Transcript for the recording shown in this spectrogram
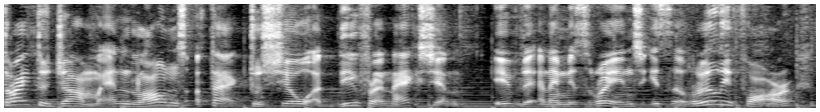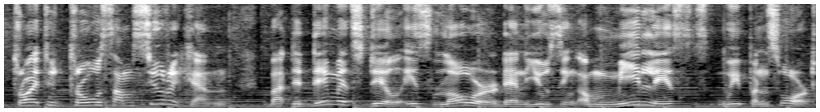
Try to jump and launch attack to show a different action. If the enemy's range is really far, try to throw some shuriken, but the damage deal is lower than using a melee weapon sword.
